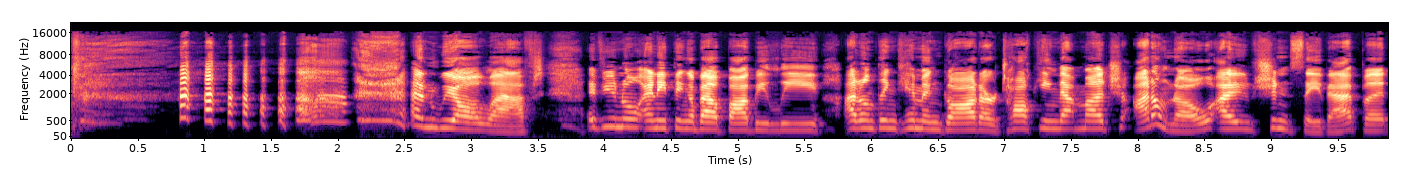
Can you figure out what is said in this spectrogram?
and we all laughed. If you know anything about Bobby Lee, I don't think him and God are talking that much. I don't know. I shouldn't say that, but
